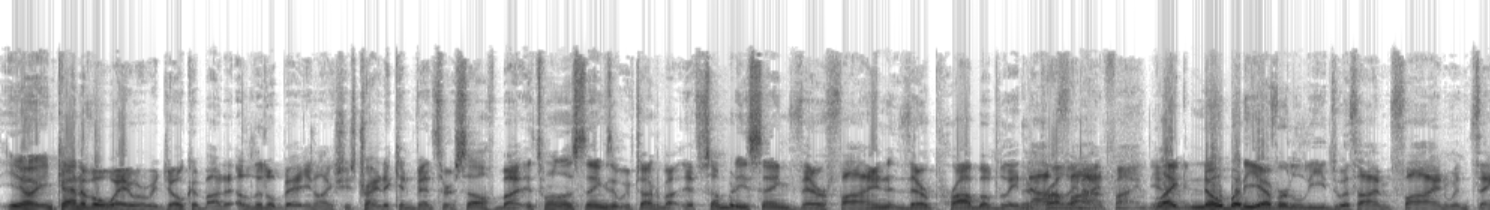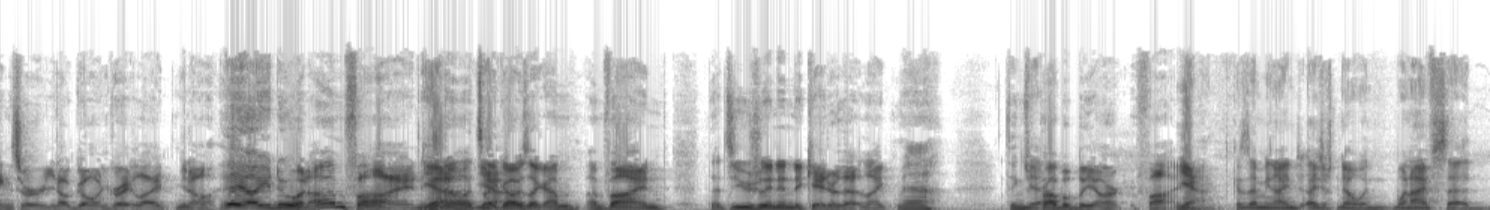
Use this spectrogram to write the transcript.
you know, in kind of a way where we joke about it a little bit, you know, like she's trying to convince herself, but it's one of those things that we've talked about. If somebody's saying they're fine, they're probably not probably fine. not fine, yeah. Like nobody ever leads with "I'm fine" when things are you know going great. Like you know, hey, how you doing? I'm fine. Yeah, you know, it's like. I was like, I'm I'm fine. That's usually an indicator that like, nah, things Yeah. probably aren't fine. Yeah, because I mean, I, I just know when when I've said,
